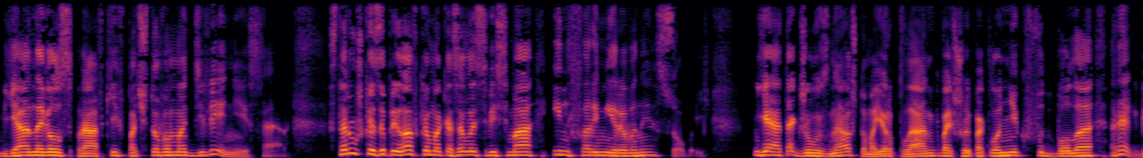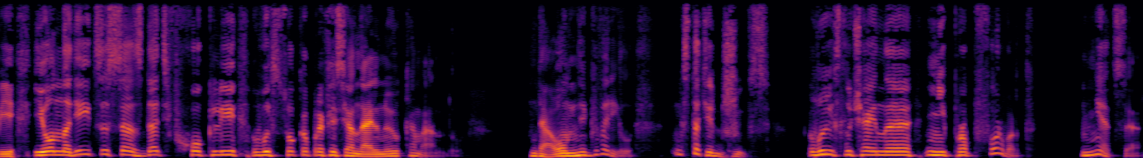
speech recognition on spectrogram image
Я навел справки в почтовом отделении, сэр. Старушка за прилавком оказалась весьма информированной особой. Я также узнал, что майор Планк — большой поклонник футбола регби, и он надеется создать в Хокли высокопрофессиональную команду. Да, он мне говорил. Кстати, Дживс, вы, случайно, не проп-форвард? Нет, сэр.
